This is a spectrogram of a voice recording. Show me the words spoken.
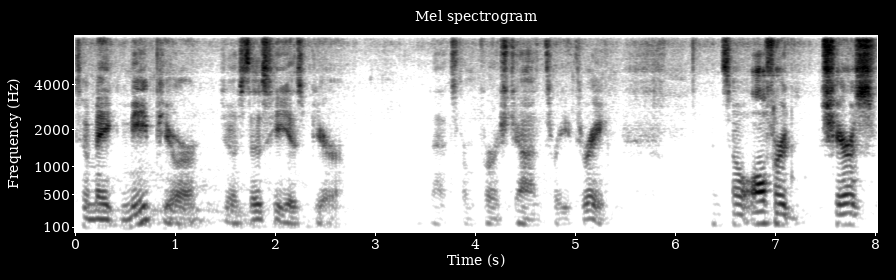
to make me pure just as he is pure. That's from 1 John 3 3. And so Olford shares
